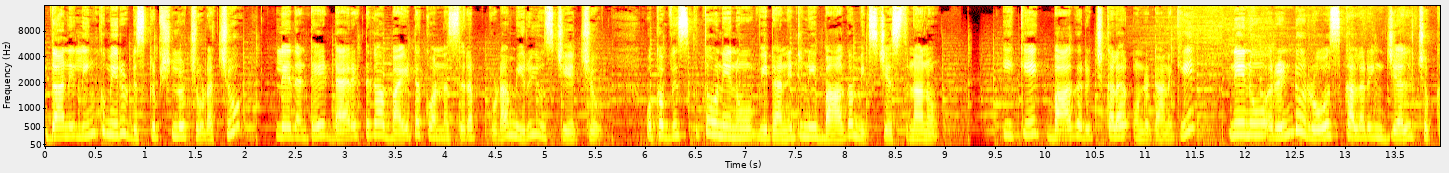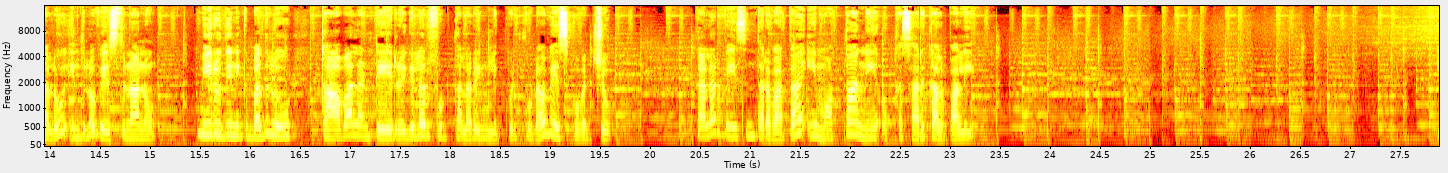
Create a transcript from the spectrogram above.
దాని లింక్ మీరు డిస్క్రిప్షన్లో చూడొచ్చు. లేదంటే డైరెక్ట్గా బయట కొన్న సిరప్ కూడా మీరు యూజ్ చేయొచ్చు. ఒక విస్క్తో నేను వీటన్నిటిని బాగా మిక్స్ చేస్తున్నాను. ఈ కేక్ బాగా రిచ్ కలర్ ఉండటానికి నేను రెండు రోజ్ కలరింగ్ జెల్ చుక్కలు ఇందులో వేస్తున్నాను. మీరు దీనికి బదులు కావాలంటే రెగ్యులర్ ఫుడ్ కలరింగ్ లిక్విడ్ కూడా వేసుకోవచ్చు. కలర్ వేసిన తర్వాత ఈ మొత్తాన్ని ఒక్కసారి కలపాలి.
